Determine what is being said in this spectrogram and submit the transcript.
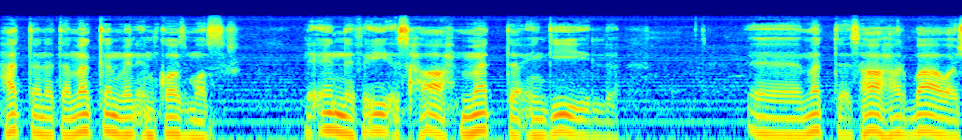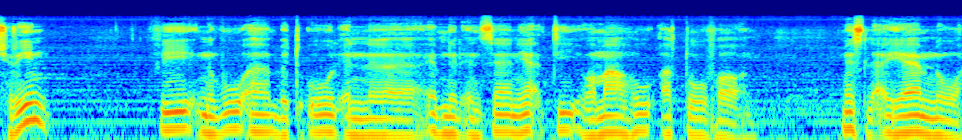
حتى نتمكن من إنقاذ مصر لأن في إصحاح متى إنجيل متى إصحاح أربعة وعشرين في نبوءة بتقول إن ابن الإنسان يأتي ومعه الطوفان. مثل أيام نوح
